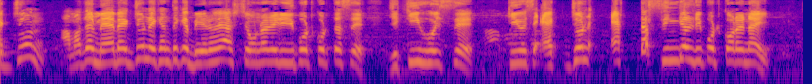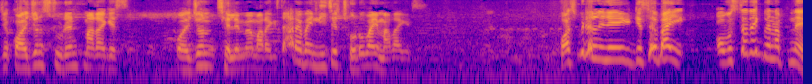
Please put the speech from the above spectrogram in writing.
একজন আমাদের ম্যাম একজন এখান থেকে বের হয়ে আসছে ওনারা রিপোর্ট করতেছে যে কি হয়েছে কি হয়েছে। একজন একটা সিঙ্গেল রিপোর্ট করে নাই যে কয়জন স্টুডেন্ট মারা গেছে কয়জন ছেলে মেয়ে মারা গেছে। আরে ভাই নিচের ছোট ভাই মারা গেছে। হসপিটালে নিয়ে গেছে ভাই অবস্থা দেখবেন আপনি।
